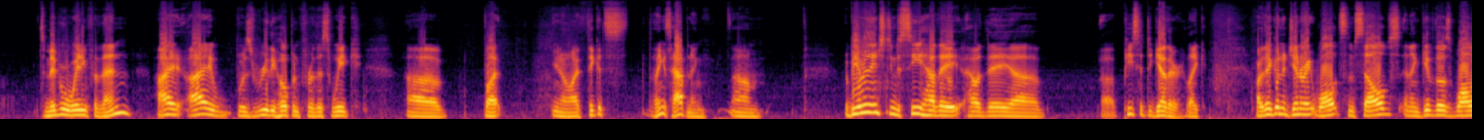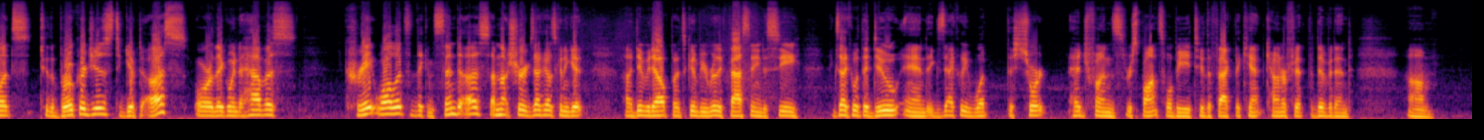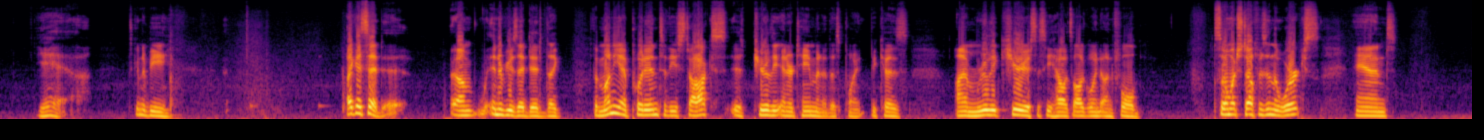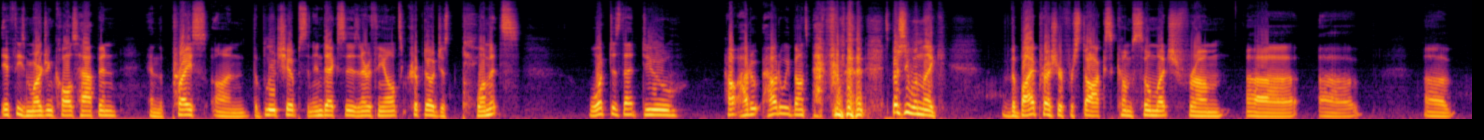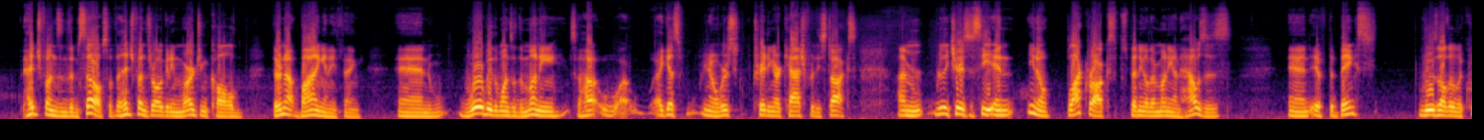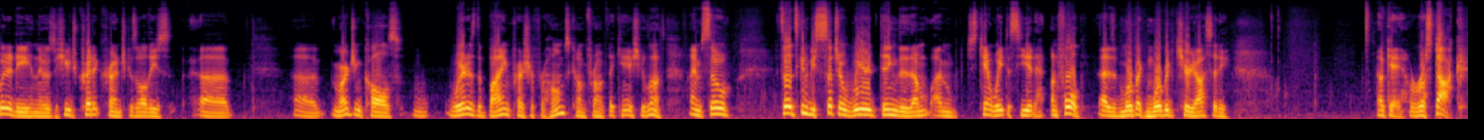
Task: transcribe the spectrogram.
so maybe we're waiting for then. I I was really hoping for this week, uh, but you know I think it's I think it's happening. Um, it'd be really interesting to see how they how they uh, uh, piece it together. Like are they going to generate wallets themselves and then give those wallets to the brokerages to give to us, or are they going to have us create wallets that they can send to us? I'm not sure exactly how it's going to get uh, divvied out, but it's going to be really fascinating to see exactly what they do and exactly what the short hedge funds' response will be to the fact they can't counterfeit the dividend. Um, yeah, it's going to be, like I said, uh, um, interviews I did, like the money I put into these stocks is purely entertainment at this point because I'm really curious to see how it's all going to unfold. So much stuff is in the works, and if these margin calls happen and the price on the blue chips and indexes and everything else, crypto just plummets, what does that do? How, how do how do we bounce back from that? Especially when like the buy pressure for stocks comes so much from uh, uh, uh, hedge funds in themselves. So if the hedge funds are all getting margin called, they're not buying anything, and we'll be the ones with the money. So how? I guess you know we're just trading our cash for these stocks. I'm really curious to see, and you know BlackRock's spending all their money on houses, and if the banks lose all their liquidity and there's a huge credit crunch because of all these uh, uh, margin calls, where does the buying pressure for homes come from if they can't issue loans? I'm so so it's going to be such a weird thing that I'm I'm just can't wait to see it unfold. That is more like morbid curiosity. Okay, Rostock.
